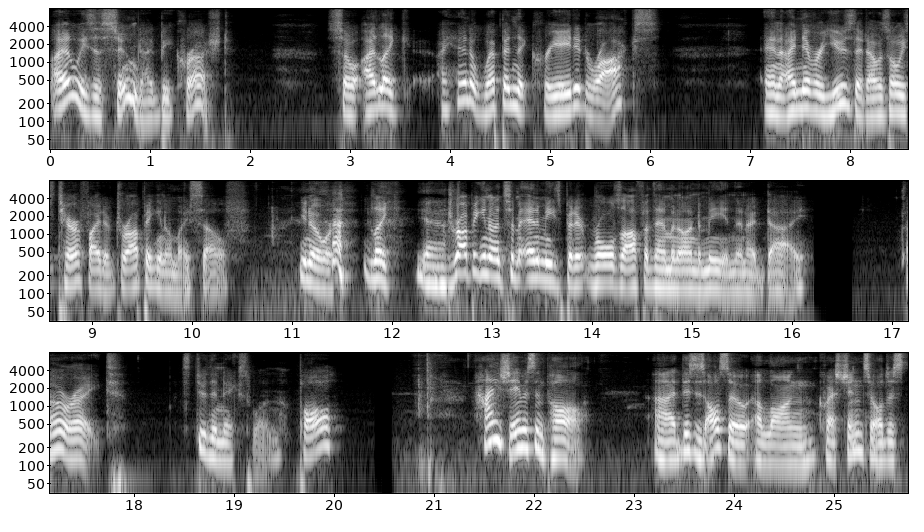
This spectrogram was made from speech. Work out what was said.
I always assumed I'd be crushed. So I like, I had a weapon that created rocks, and I never used it. I was always terrified of dropping it on myself. You know, or like yeah. dropping it on some enemies, but it rolls off of them and onto me, and then I'd die. All right. Let's do the next one. Paul? Hi, Shamus and Paul. Uh, this is also a long question, so I'll just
